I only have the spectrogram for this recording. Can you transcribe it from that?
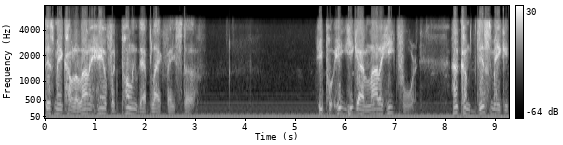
This man caught a lot of hell for pulling that blackface stuff. He put he he got a lot of heat for it. How come this man can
